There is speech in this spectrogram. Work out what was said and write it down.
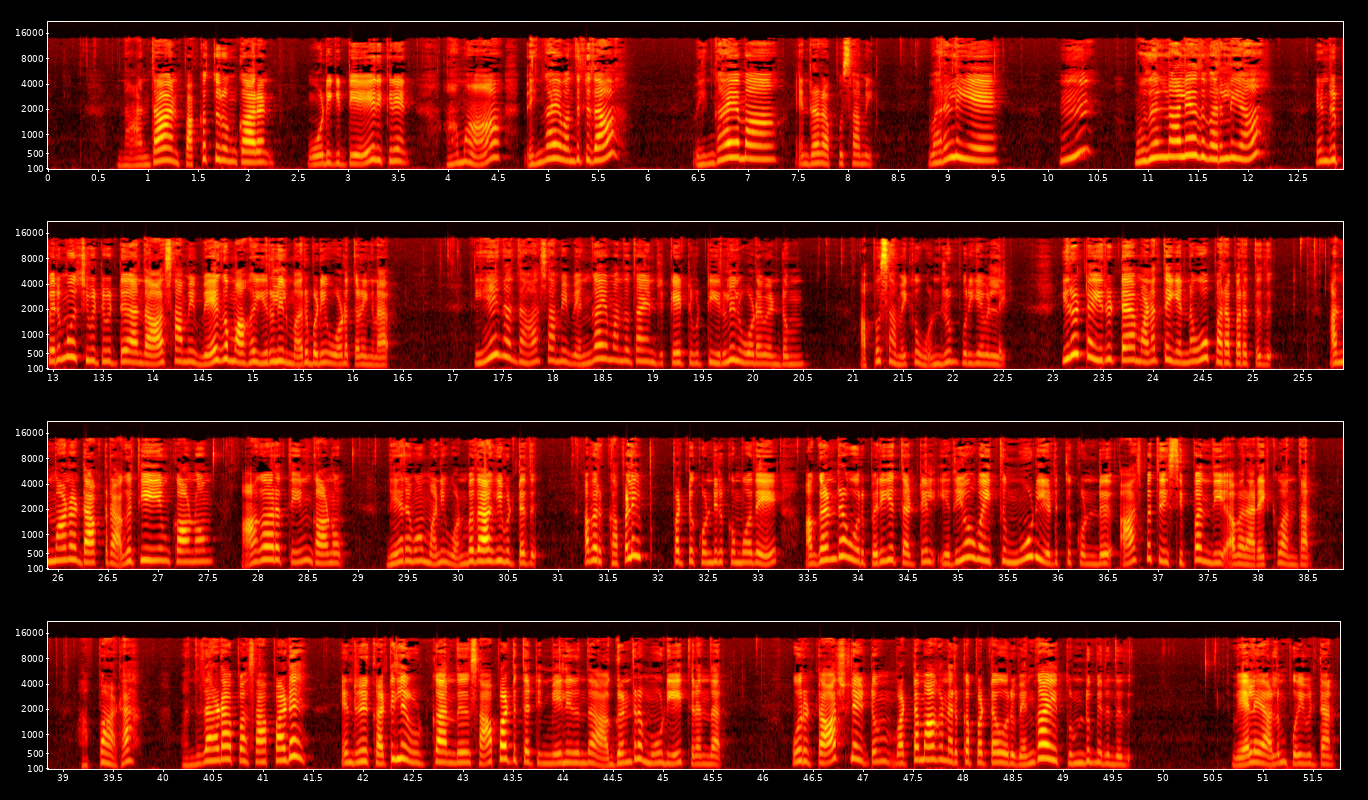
நான் தான் பக்கத்து ரூம்காரன். ஓடிக்கிட்டே இருக்கிறேன். ஆமா வெங்காயம் வந்துட்டுதா? வெங்காயமா? என்றார் அப்புசாமி. வரலையே. ம் முதல் நாளே அது வரலையா? என்று பெருமூச்சு விட்டுவிட்டு அந்த ஆசாமி வேகமாக இருளில் மறுபடி ஓடத் தொடங்கினார். ஏன் அந்த ஆசாமி வெங்காயம் வந்ததா என்று கேட்டுவிட்டு இருளில் ஓட வேண்டும்? அப்புசாமிக்கு ஒன்றும் புரியவில்லை. இருட்ட இருட்ட மனத்தை என்னவோ பரபரத்தது. அன்பான டாக்டர் அகத்தியையும் காணோம் ஆகாரத்தையும் காணோம். நேரமும் மணி ஒன்பதாகிவிட்டது. அவர் பட்டு கொண்டிருக்கும் போதே அகன்ற ஒரு பெரிய தட்டில் எதையோ வைத்து மூடி எடுத்துக்கொண்டு ஆஸ்பத்திரி சிப்பந்தி அவர் அறைக்கு வந்தான். அப்பாடா வந்ததாடா அப்பா சாப்பாடு? என்று கட்டிலில் உட்கார்ந்து சாப்பாட்டு தட்டின் மேலிருந்த அகன்ற மூடியை திறந்தார். ஒரு டார்ச் லைட்டும் வட்டமாக நறுக்கப்பட்ட ஒரு வெங்காய துண்டும் இருந்தது. வேலையாலும் போய்விட்டான்.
